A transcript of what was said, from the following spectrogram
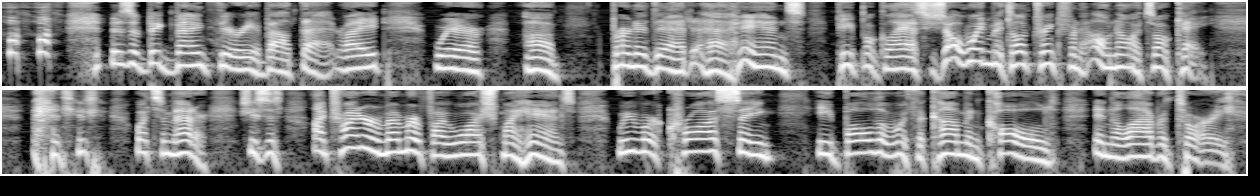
There's a Big Bang theory about that, right? Where uh, Bernadette uh, hands people glasses. Oh, wait a minute, don't drink from that. Oh, no, it's okay. What's the matter? She says, I'm trying to remember if I washed my hands. We were crossing Ebola with the common cold in the laboratory.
